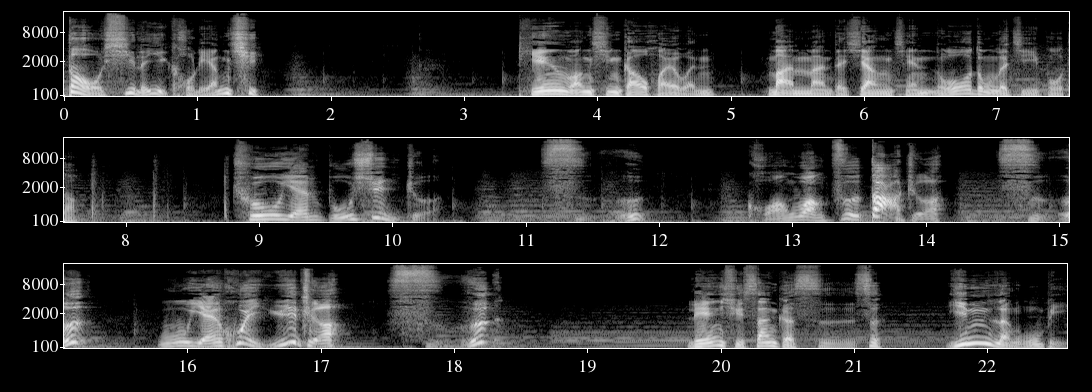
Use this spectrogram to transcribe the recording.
倒吸了一口凉气。天王星高怀文慢慢的向前挪动了几步，道：“出言不逊者，死；狂妄自大者，死；污言秽语者，死。”连续三个“死”字，阴冷无比。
